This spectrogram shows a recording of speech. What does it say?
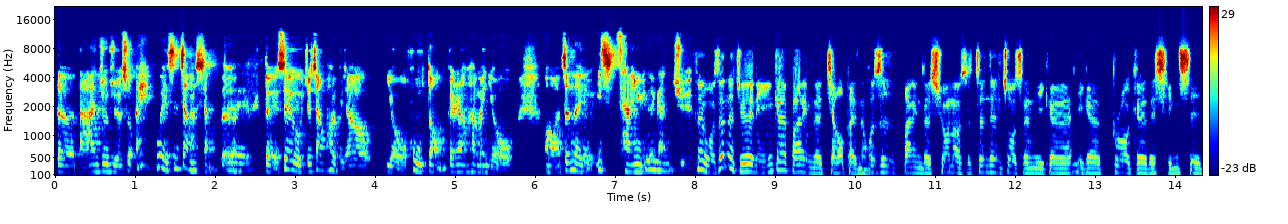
的答案，就觉得说，哎，我也是这样想的，对，对，所以我觉得这样会比较有互动，跟让他们有哦、呃，真的有一起参与的感觉。对，我真的觉得你应该把你们的脚本，或是把你们的 show notes 真正做成一个一个 blog 的形式。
